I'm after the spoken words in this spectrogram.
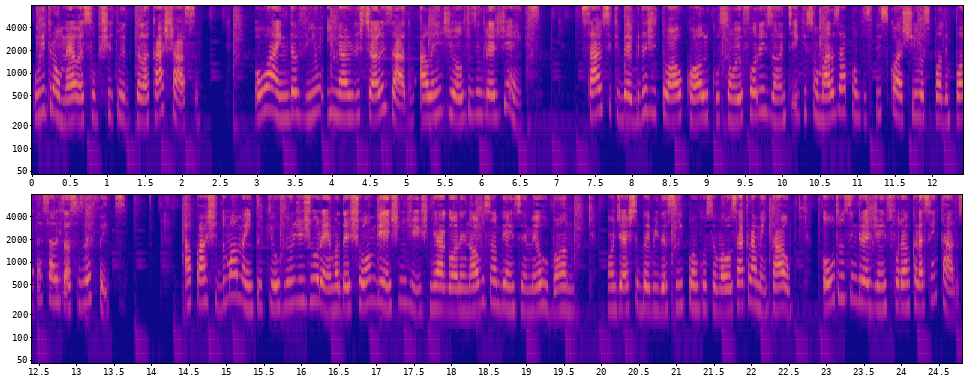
O hidromel é substituído pela cachaça, ou ainda vinho e mel industrializado, além de outros ingredientes. Sabe-se que bebidas de teor alcoólico são euforizantes e que, somadas a plantas psicoativas, podem potencializar seus efeitos. A partir do momento que o vinho de Jurema deixou o ambiente indígena e agora em novos ambientes em meio urbano, onde esta bebida se impõe com seu valor sacramental, outros ingredientes foram acrescentados.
